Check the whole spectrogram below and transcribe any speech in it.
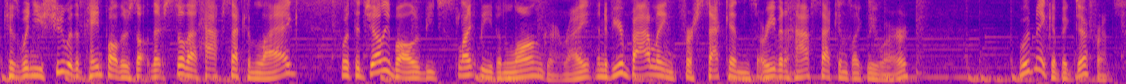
Because when you shoot it with a paintball, there's there's still that half second lag. With the jelly ball, it would be slightly even longer, right? And if you're battling for seconds or even half seconds like we were, it would make a big difference.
